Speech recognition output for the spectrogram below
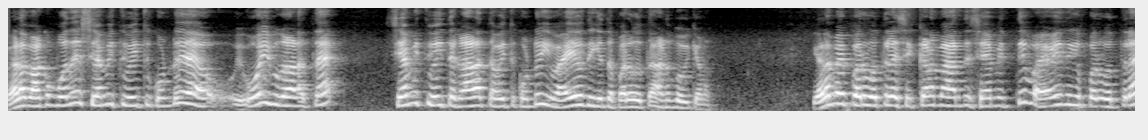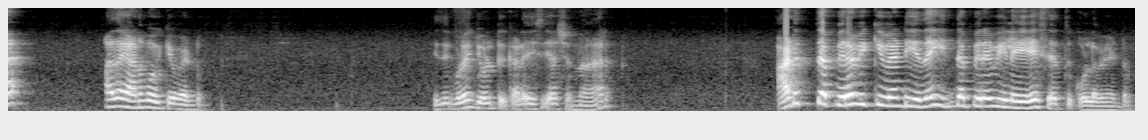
வேலை பார்க்கும்போதே சேமித்து வைத்துக்கொண்டு ஓய்வு காலத்தை சேமித்து வைத்த காலத்தை வைத்துக்கொண்டு வயோதிகத்த பருவத்தை அனுபவிக்கணும். இளமை பருவத்தில் சிக்கனமாக இருந்து சேமித்து வயோதிக பருவத்தில் அதை அனுபவிக்க வேண்டும். இது போல சொல்லிட்டு கடைசியாக சொன்னார். அடுத்த பிறவிக்கு வேண்டியதை இந்த பிறவியிலேயே சேர்த்து கொள்ள வேண்டும்.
